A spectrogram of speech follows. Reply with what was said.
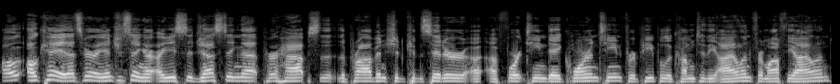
Oh, okay, that's very interesting. Are, are you suggesting that perhaps the, the province should consider a, a 14 day quarantine for people who come to the island from off the island?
